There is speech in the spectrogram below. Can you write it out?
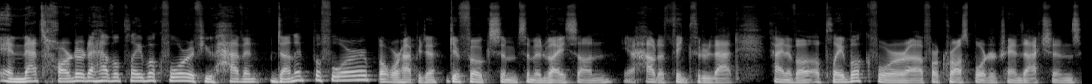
And that's harder to have a playbook for if you haven't done it before. But we're happy to give folks some some advice on you know, how to think through that kind of a, a playbook for uh, for cross border transactions,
